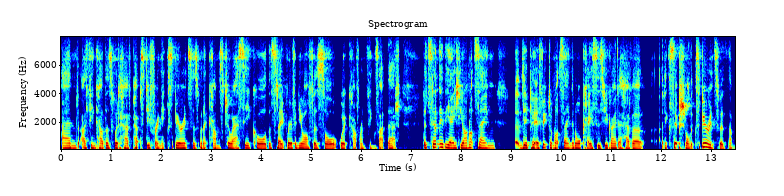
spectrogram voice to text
And I think others would have perhaps differing experiences when it comes to ASIC or the State Revenue Office or WorkCover and things like that. But certainly the ATO, I'm not saying uh, they're perfect. I'm not saying in all cases you're going to have a, an exceptional experience with them.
